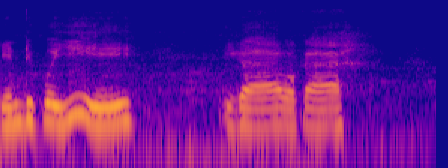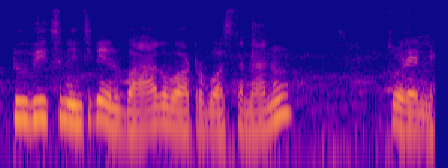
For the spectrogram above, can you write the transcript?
ఎండిపోయి ఇక ఒక టూ వీక్స్ నుంచి నేను బాగా వాటర్ పోస్తున్నాను. చూడండి.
